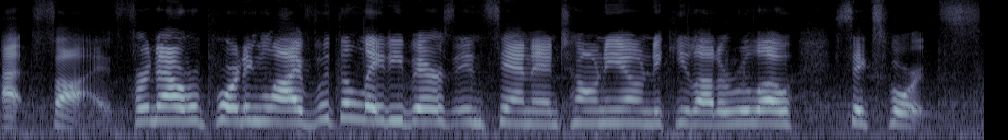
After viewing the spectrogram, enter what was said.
at 5. For now, reporting live with the Lady Bears in San Antonio, Nikki Latarullo, 6 Sports.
